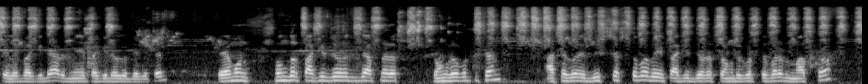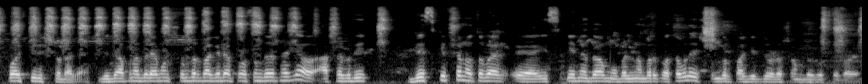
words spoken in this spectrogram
ছেলে পাখিটা আর মেয়ে পাখিটাকে দেখেছেন। এমন সুন্দর পাখির জোড়া যদি আপনারা সংগ্রহ করতে চান আশা করি বিশ্বস্তভাবে এই পাখির জোড়া সংগ্রহ করতে পারেন মাত্র পঁয়ত্রিশশো টাকায়। যদি আপনাদের এমন সুন্দর পাখিটা পছন্দ হয়ে থাকে আশা করি ডিসক্রিপশন অথবা স্ক্রিনে দেওয়া মোবাইল নম্বর কথা বলে এই সুন্দর পাখির জোড়া সংগ্রহ করতে পারেন।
